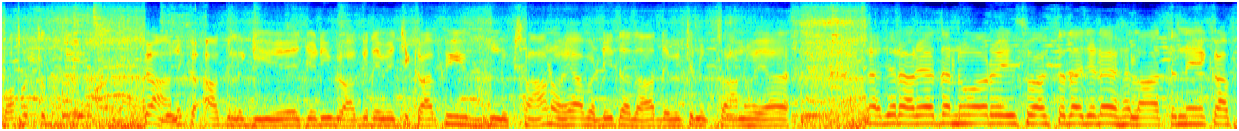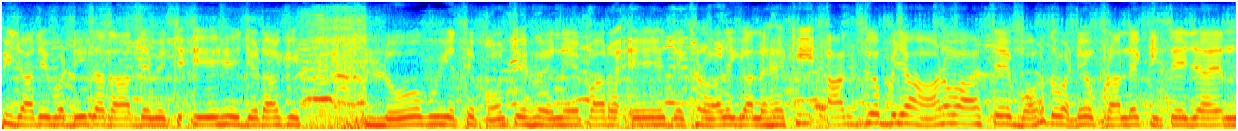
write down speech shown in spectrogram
ਬਹੁਤ ਭਿਆਨਕ ਅੱਗ ਲੱਗੀ ਹੋਈ ਹੈ, ਜਿਹੜੀ ਅੱਗ ਦੇ ਵਿੱਚ ਕਾਫੀ ਨੁਕਸਾਨ ਹੋਇਆ, ਵੱਡੀ ਤਾਦਾਦ ਦੇ ਵਿੱਚ ਨੁਕਸਾਨ ਹੋਇਆ। ਨਜ਼ਰ ਆ ਰਿਹਾ ਤੁਹਾਨੂੰ ਔਰ ਇਸ ਵਕਤ ਦਾ ਜਿਹੜਾ ਹਾਲਾਤ ਨੇ, ਕਾਫੀ ਜ਼ਿਆਦਾ ਵੱਡੀ ਤਾਦਾਦ ਦੇ ਵਿੱਚ ਇਹ ਜਿਹੜਾ ਕਿ ਲੋਕ ਵੀ ਇੱਥੇ ਪਹੁੰਚੇ ਹੋਏ ਨੇ, ਪਰ ਇਹ ਦੇਖਣ ਵਾਲੀ ਗੱਲ ਹੈ ਕਿ ਅੱਗ ਬੁਝਾਉਣ ਵਾਸਤੇ ਬਹੁਤ ਵੱਡੇ ਉਪਰਾਲੇ ਕੀਤੇ ਜਾਣ।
